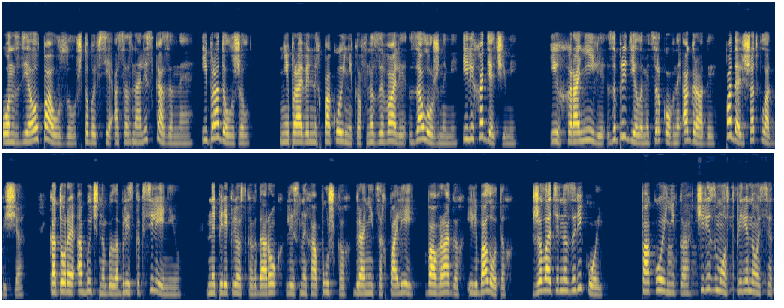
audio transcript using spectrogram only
Он сделал паузу, чтобы все осознали сказанное, и продолжил. Неправильных покойников называли заложенными или ходячими. Их хоронили за пределами церковной ограды, подальше от кладбища, которое обычно было близко к селению, на перекрестках дорог, лесных опушках, границах полей, во врагах или болотах, желательно за рекой. Покойника через мост переносят,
